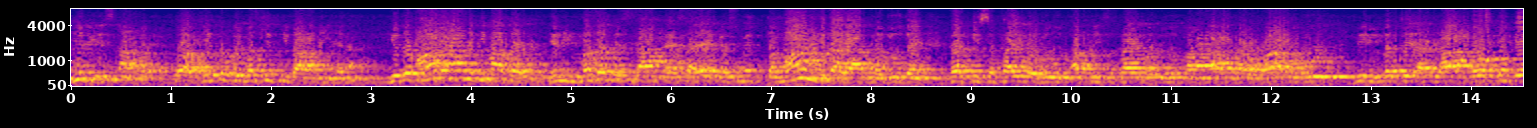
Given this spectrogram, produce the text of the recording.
یہ بھی اسلام ہے۔ تو اب یہ تو کوئی مسجد کی بات نہیں ہے نا؟ یہ تو عام راستے کی بات ہے۔ یعنی مذہب اسلام ایسا ہے کہ اس میں تمام ہدایات موجود ہیں۔ گھر کی صفائی موجود، اپنی صفائی موجود، معاملات، کاروبار موجود بیوی بچے، اخلاق، دوستوں کے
